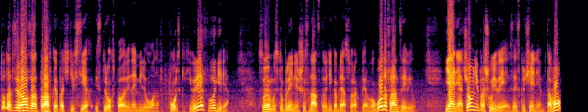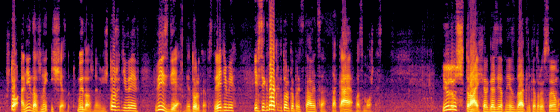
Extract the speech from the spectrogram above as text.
то надзирал за отправкой почти всех из 3,5 миллионов польских евреев в лагеря. В своем выступлении 16 декабря 1941 года Франк заявил, «Я ни о чем не прошу евреев, за исключением того, что они должны исчезнуть. Мы должны уничтожить евреев везде, где только встретим их, и всегда, как только представится такая возможность». Юлиус Штрайхер, газетный издатель, который в своем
